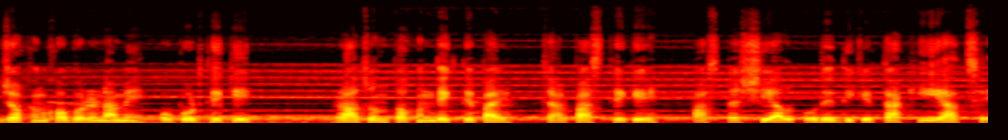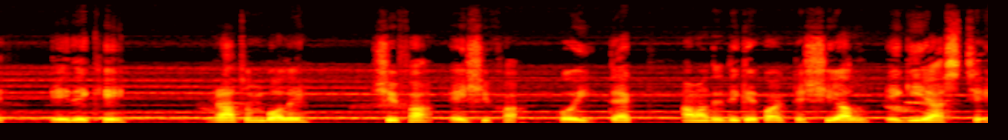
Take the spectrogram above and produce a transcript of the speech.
যখন কবরে নামে, ওপর থেকে রাজন তখন দেখতে পায় চারপাশ থেকে পাঁচটা শিয়াল ওদের দিকে তাকিয়ে আছে। এই দেখে রাজন বলে, শিফা, এই শিফা, ওই দেখ, আমাদের দিকে কয়েকটা শিয়াল এগিয়ে আসছে।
